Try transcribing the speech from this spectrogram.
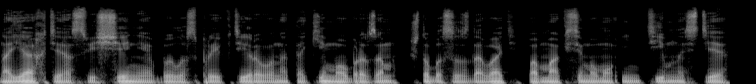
На яхте освещение было спроектировано таким образом, чтобы создавать по максимуму интимности.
